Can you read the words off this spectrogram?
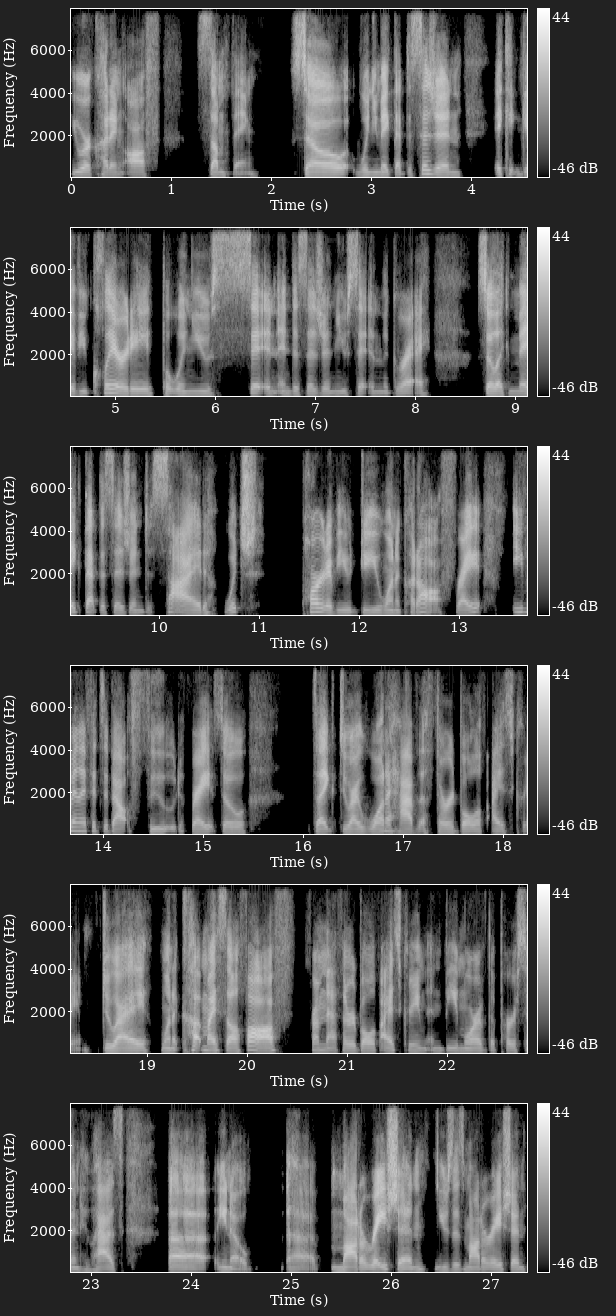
You are cutting off something. So when you make that decision, it can give you clarity. But when you sit in indecision, you sit in the gray. So, like, make that decision, decide which part of you do you want to cut off, right? Even if it's about food, right? So, it's like, do I want to have a third bowl of ice cream? Do I want to cut myself off from that third bowl of ice cream and be more of the person who has, uh, you know, uh, moderation, uses moderation?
